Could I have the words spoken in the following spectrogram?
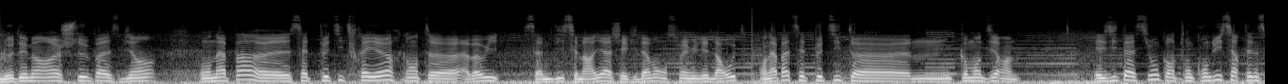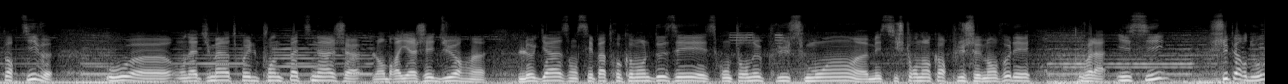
Le démarrage se passe bien on n'a pas euh, cette petite frayeur quand euh, ah bah oui samedi c'est mariage évidemment on se met au milieu de la route. On n'a pas cette petite euh, comment dire hésitation quand on conduit certaines sportives où on a du mal à trouver le point de patinage. L'embrayage est dur le gaz on sait pas trop comment le doser est-ce qu'on tourne plus moins mais si je tourne encore plus je vais m'envoler. Voilà ici super doux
